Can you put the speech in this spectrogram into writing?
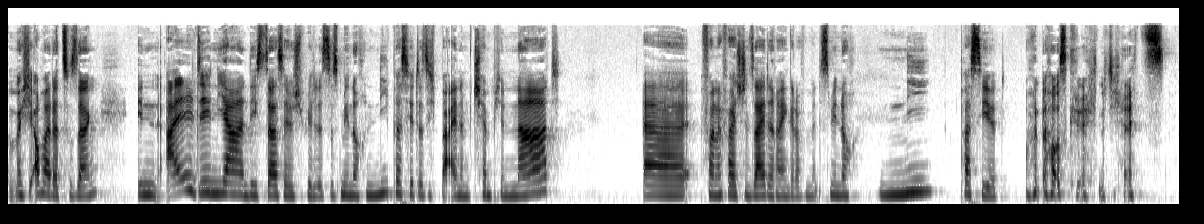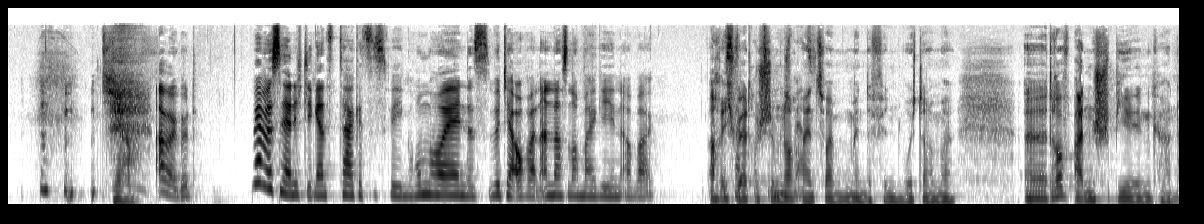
möchte ich auch mal dazu sagen, in all den Jahren, die ich Star Stable spiele, ist es mir noch nie passiert, dass ich bei einem Championat äh, von der falschen Seite reingelaufen bin. Ist mir noch nie passiert. Und ausgerechnet jetzt. ja. Aber gut. Wir müssen ja nicht den ganzen Tag jetzt deswegen rumheulen. Das wird ja auch wann anders nochmal gehen, aber Ach, ich werde bestimmt noch ein, zwei Momente finden, wo ich da nochmal äh, drauf anspielen kann.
